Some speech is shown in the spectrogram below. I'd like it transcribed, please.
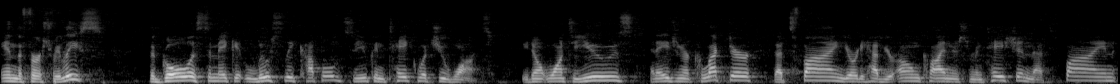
in the first release. The goal is to make it loosely coupled so you can take what you want. You don't want to use an agent or collector, that's fine. You already have your own client instrumentation, that's fine.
